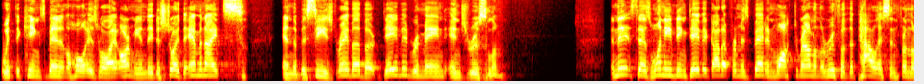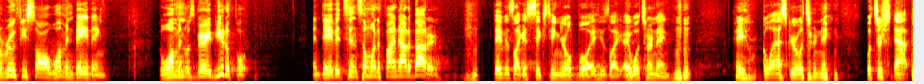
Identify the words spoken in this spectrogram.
with the king's men and the whole Israelite army, and they destroyed the Ammonites and the besieged Rabbah, but David remained in Jerusalem. And then it says, one evening, David got up from his bed and walked around on the roof of the palace, and from the roof he saw a woman bathing. The woman was very beautiful, and David sent someone to find out about her. David's like a 16 year old boy. He's like, hey, what's her name? hey, go ask her what's her name. What's her snap?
